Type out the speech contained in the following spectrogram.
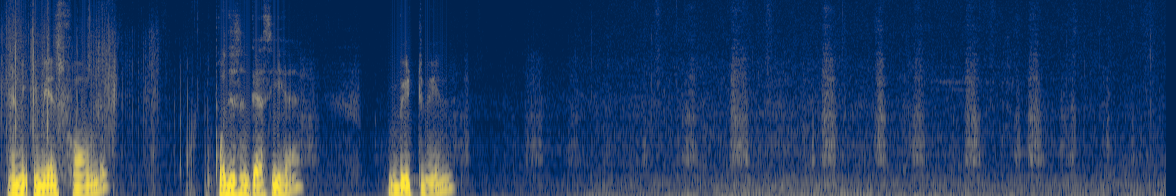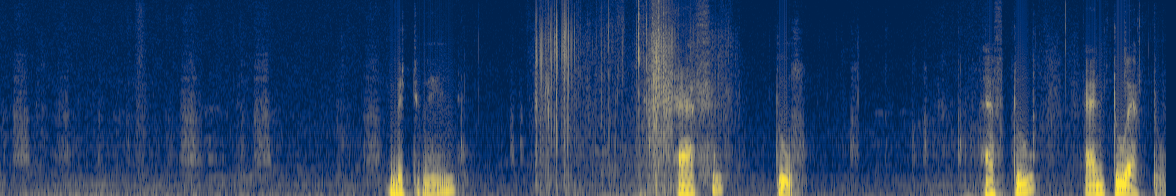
यानी इमेज फॉर्म्ड पोजिशन कैसी है? बिटवीन between F2 F2 and 2F2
